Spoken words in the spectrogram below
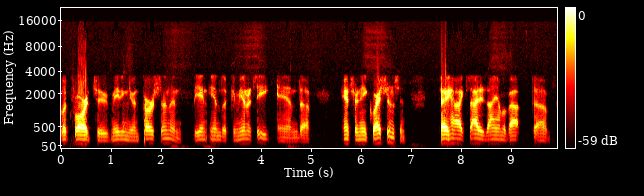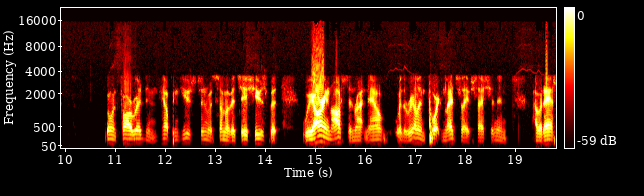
look forward to meeting you in person and being in the community and answering any questions and tell you how excited I am about uh, going forward and helping Houston with some of its issues. But we are in Austin right now with a real important legislative session, and I would ask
